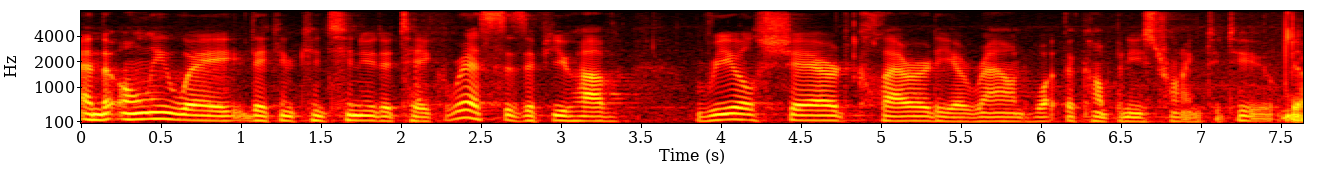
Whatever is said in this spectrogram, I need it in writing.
And the only way they can continue to take risks is if you have real shared clarity around what the company is trying to do. Yeah.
